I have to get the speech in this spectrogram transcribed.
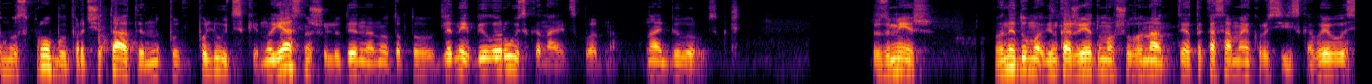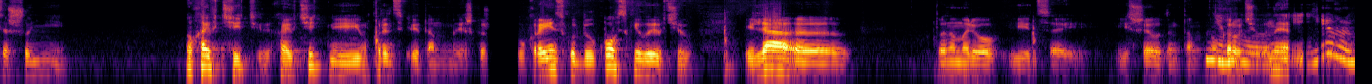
ну спробуй прочитати ну, по- по-людськи. Ну ясно, що людина, ну тобто для них білоруська навіть складна, навіть білоруська. Розумієш? Вони думав, він каже: я думав, що вона така сама, як російська. Виявилося, що ні. Ну, хай вчить, хай вчить, і, в принципі, там, я ж кажу, українську Білковський вивчив, Ілля е, Пономарьов і цей, і ще один там. Ну, Ні, коротше, вони. Є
